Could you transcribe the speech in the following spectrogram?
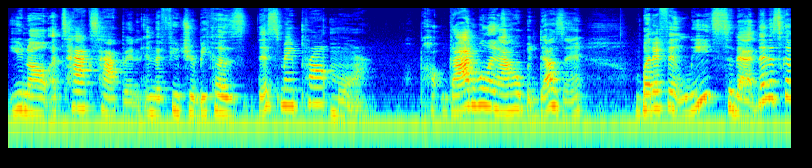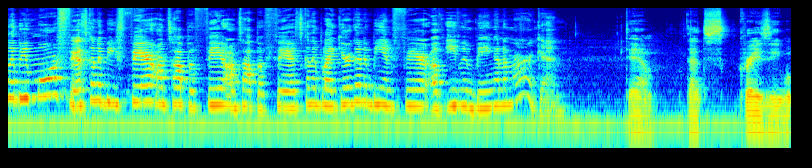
you know, attacks happen in the future, because this may prompt more, God willing, I hope it doesn't. But if it leads to that, then it's going to be more fear. It's going to be fear on top of fear on top of fear. It's going to be like you're going to be in fear of even being an American. Damn, that's crazy.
